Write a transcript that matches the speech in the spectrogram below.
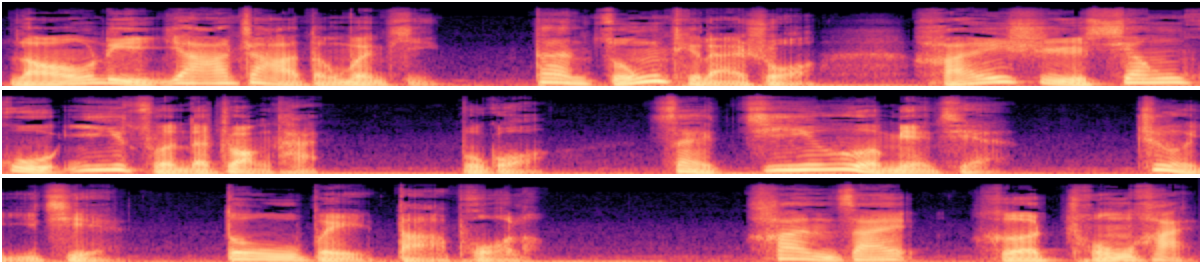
劳力压榨等问题，但总体来说还是相互依存的状态。不过，在饥饿面前，这一切。都被打破了，旱灾和虫害，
